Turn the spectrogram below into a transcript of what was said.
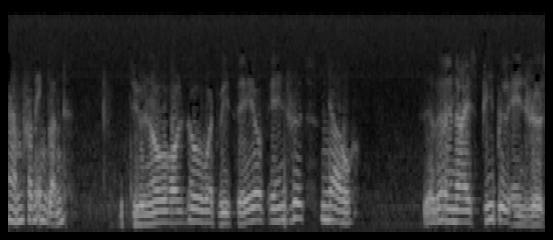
am from England. Do you know also what we say of angels? No. They're very nice people, angels.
